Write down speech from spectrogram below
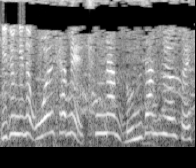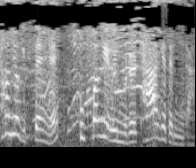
이준기는 5월 3일 충남 논산훈련소에 현역 입대해 국방의 의무를 다하게 됩니다.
